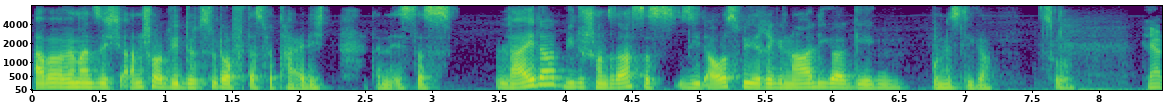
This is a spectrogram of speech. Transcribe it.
Aber wenn man sich anschaut, wie Düsseldorf das verteidigt, dann ist das leider, wie du schon sagst, das sieht aus wie Regionalliga gegen Bundesliga. So. Ja,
